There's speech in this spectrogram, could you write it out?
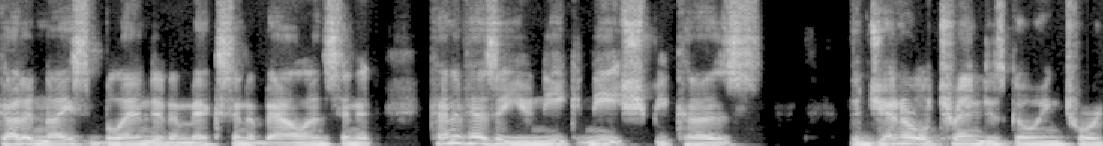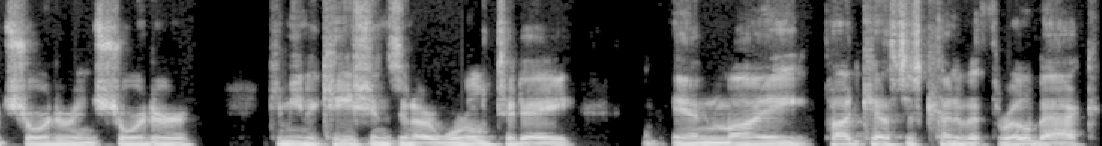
got a nice blend and a mix and a balance, and it kind of has a unique niche because the general trend is going toward shorter and shorter communications in our world today. And my podcast is kind of a throwback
